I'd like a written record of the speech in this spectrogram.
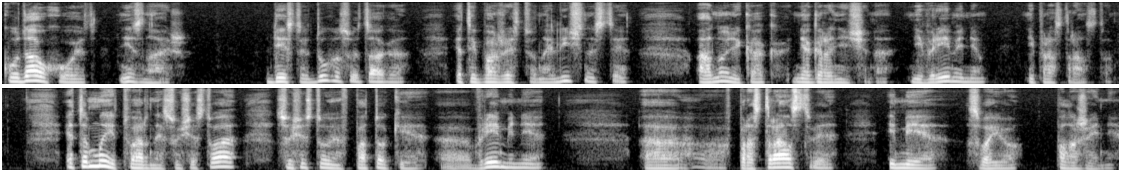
куда уходит, не знаешь. Действие Духа Святаго, этой божественной личности – оно никак не ограничено ни временем, ни пространством. Это мы, тварные существа, существуем в потоке э, времени, э, в пространстве, имея свое положение.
